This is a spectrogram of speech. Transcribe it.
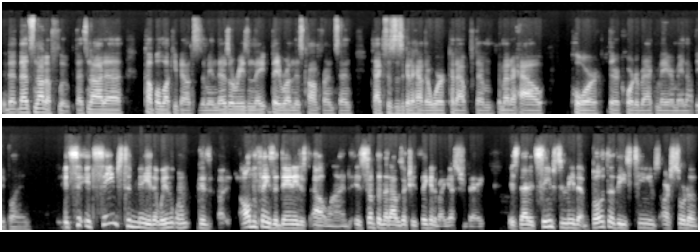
that that's not a fluke. That's not a couple lucky bounces. I mean, there's a reason they they run this conference, and Texas is going to have their work cut out for them, no matter how poor their quarterback may or may not be playing. It's it seems to me that when because uh, all the things that Danny just outlined is something that I was actually thinking about yesterday is that it seems to me that both of these teams are sort of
